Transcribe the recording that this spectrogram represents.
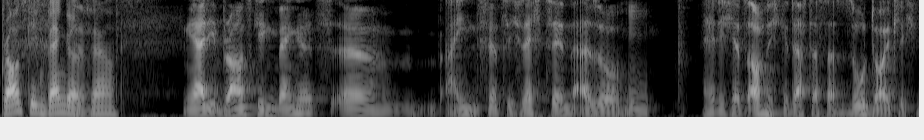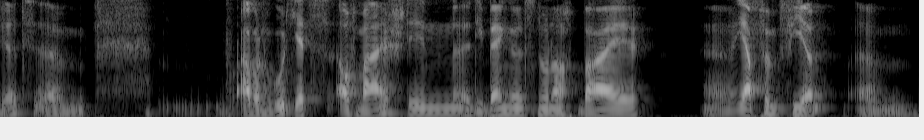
Browns gegen Bengals, ähm, ja. Ja, die Browns gegen Bengals, äh, 41-16, also mhm. hätte ich jetzt auch nicht gedacht, dass das so deutlich wird. Ähm, aber nun gut, jetzt auf Mal stehen äh, die Bengals nur noch bei äh, ja, 5-4. Ähm,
